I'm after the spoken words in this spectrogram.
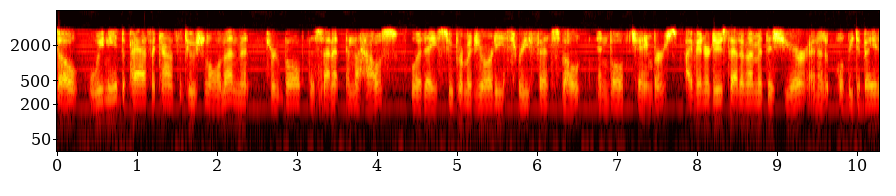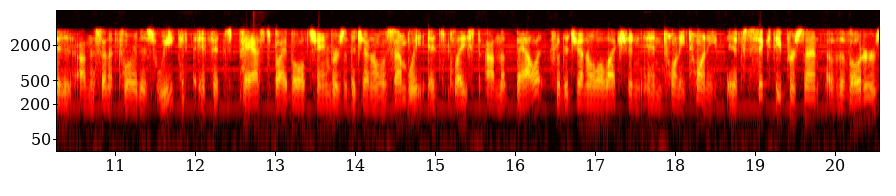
So we need to pass a constitutional amendment through both the Senate and the House with a supermajority three fifths vote in both chambers. I've introduced that amendment this year and it will be debated on the Senate floor this week. If it's passed by both chambers of the General Assembly, it's placed on the ballot for the general election in 2020. If 60% of the voters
